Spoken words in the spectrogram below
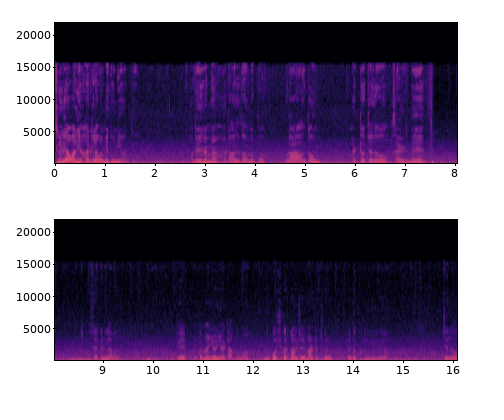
चिड़िया वाली हर लेवल में क्यों नहीं आती? अभी इन्हें मैं हटा देता हूँ सबको, उड़ा डालता हूँ। हटो, चलो साइड में। सेकंड लेवल ओके तो मैं यूँ ही हटा दूँगा। मैं कोशिश करता हूँ, इसे ना टच करूँ। ये तो खुद ही हिल गया। चलो।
